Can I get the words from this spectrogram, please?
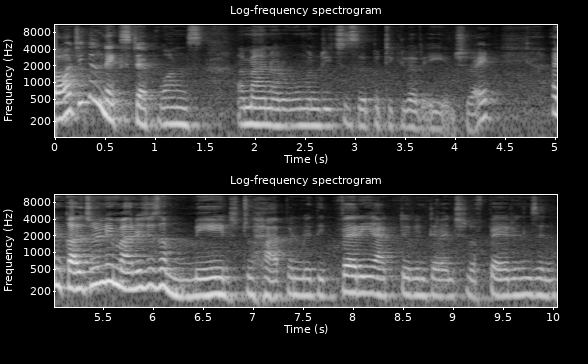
logical next step once a man or a woman reaches a particular age, right? And culturally, marriages are made to happen with the very active intervention of parents and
